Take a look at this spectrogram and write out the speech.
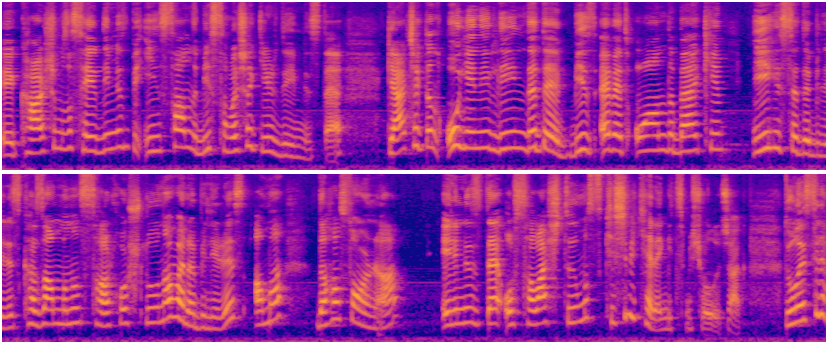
e, karşımıza sevdiğimiz bir insanla bir savaşa girdiğimizde gerçekten o yenildiğinde de biz evet o anda belki iyi hissedebiliriz. Kazanmanın sarhoşluğuna varabiliriz ama daha sonra elimizde o savaştığımız kişi bir kere gitmiş olacak. Dolayısıyla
